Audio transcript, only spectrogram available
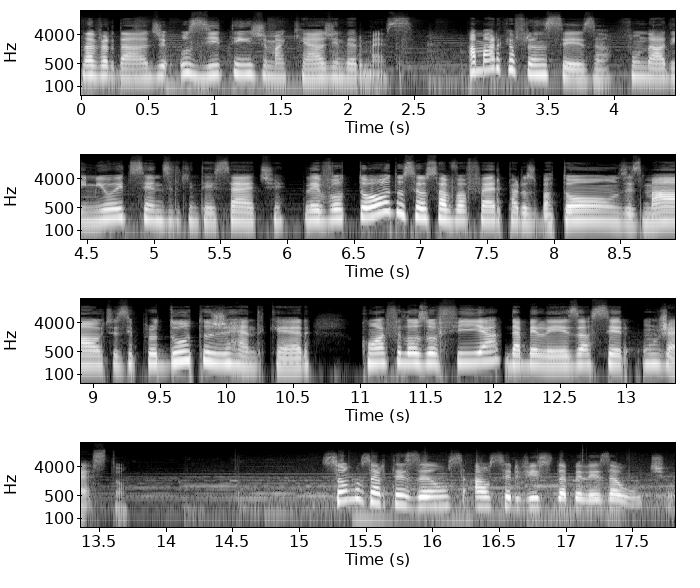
na verdade, os itens de maquiagem da. A marca francesa, fundada em 1837, levou todo o seu savoir-faire para os batons, esmaltes e produtos de handcare com a filosofia da beleza ser um gesto. Somos artesãos ao serviço da beleza útil.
